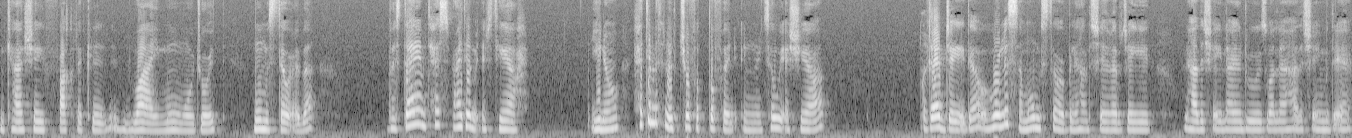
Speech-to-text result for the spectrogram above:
يمكن هذا الشيء في عقلك الواعي مو موجود مو مستوعبه. بس دايم تحس بعدم ارتياح you know حتى مثلا تشوف الطفل إنه يسوي أشياء غير جيدة وهو لسه مو مستوعب إن هذا الشيء غير جيد وإن هذا الشيء لا يجوز ولا هذا الشيء مدري إيه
